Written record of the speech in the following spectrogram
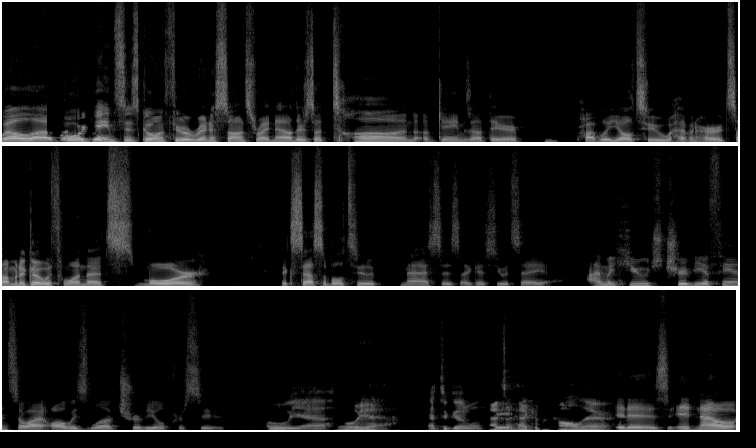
Well, uh, board games is going through a renaissance right now. There's a ton of games out there. Probably y'all two haven't heard. So I'm going to go with one that's more accessible to the masses, I guess you would say. I'm a huge trivia fan, so I always love Trivial Pursuit. Oh yeah. Oh yeah. That's a good one. That's it, a heck of a call there. It is. It now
